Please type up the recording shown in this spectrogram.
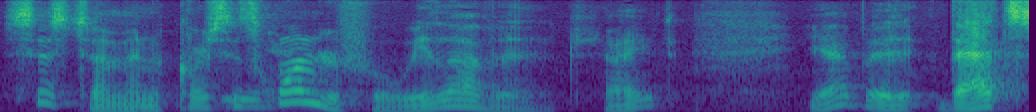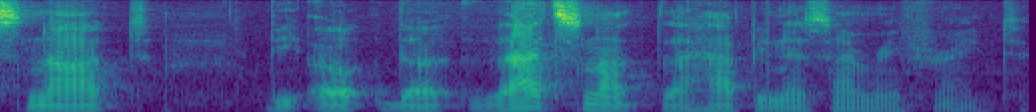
system, and of course, it's yeah. wonderful. We love it, right? Yeah, but that's not the uh, the that's not the happiness I'm referring to.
